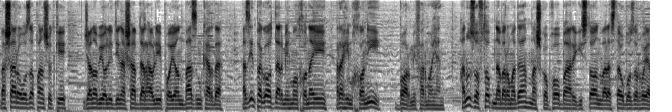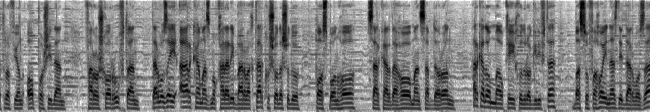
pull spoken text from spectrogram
Ба шаҳр овоза паҳн шуд ки ҷаноби оли динашаб дар ҳавлии поён базм карда аз ин пагоҳ дар меҳмонхонаи раҳимхонӣ бор мефармоянд. Ҳанӯз офтоб набаромада машкобҳо ба регистон ва раставу бозорҳои атрофи он об пошиданд фарошҳо руфтанд дарвозаи арк ҳам аз муқаррарӣ барвақттар кушода шуду. Посбонҳо саркардаҳо мансабдорон ҳар кадом мавқеи худро гирифта ба суфаҳои назди дарвоза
